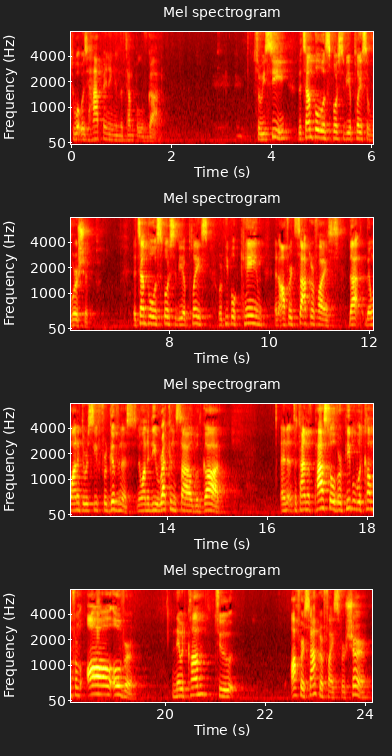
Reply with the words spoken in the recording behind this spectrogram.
to what was happening in the temple of God. So we see the temple was supposed to be a place of worship. The temple was supposed to be a place where people came and offered sacrifice, that they wanted to receive forgiveness, they wanted to be reconciled with God. And at the time of Passover, people would come from all over. And they would come to offer sacrifice for sure.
